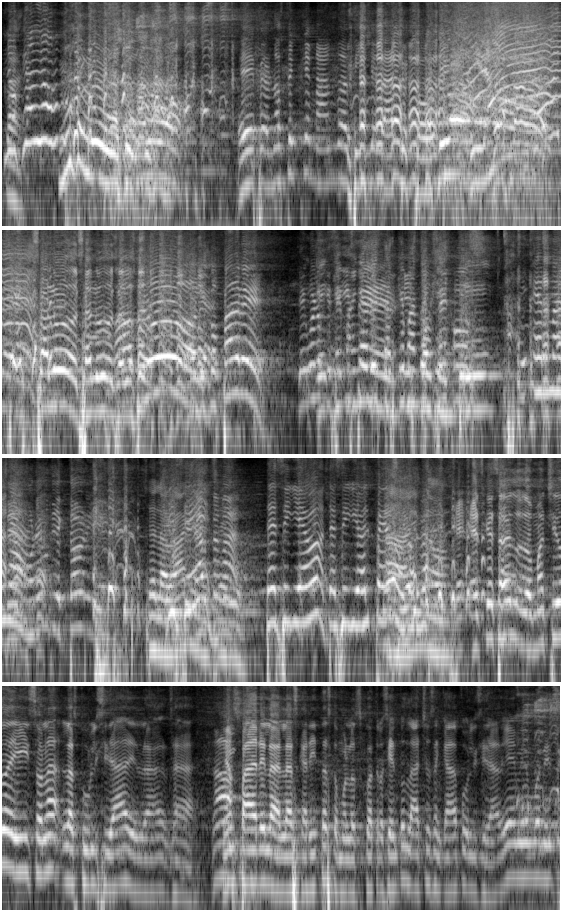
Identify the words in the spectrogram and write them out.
No jaló. Eh, pero no estén quemando al pinche Nacho. Digo, Saludos, saludos, saludos. saludos, compadre. Qué bueno ¿Qué- que qué seguiste maña de estar quemando consejos gente? Hermana. poner un director y Se la ¿Y va sí? Te siguió, te siguió el pedo. Ay, ¿verdad? no. Eh, Es que, ¿sabes? Lo, lo más chido de ahí son la- las publicidades, ¿verdad? O sea, No, bien sí. padre la- las caritas, como los 400 lachos en cada publicidad. Bien, bien bonito.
